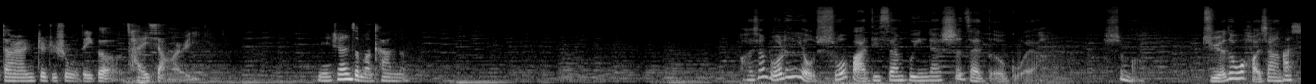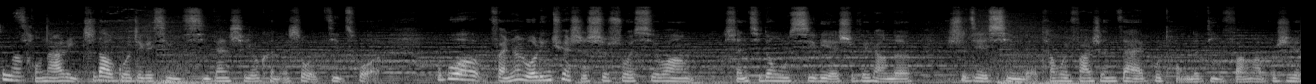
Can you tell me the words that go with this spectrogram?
当然，这只是我的一个猜想而已。林山怎么看呢？好像罗琳有说吧，第三部应该是在德国呀，是吗？觉得我好像从哪里知道过这个信息，但是有可能是我记错了。不过，反正罗琳确实是说希望神奇动物系列是非常的。世界性的，它会发生在不同的地方，而不是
